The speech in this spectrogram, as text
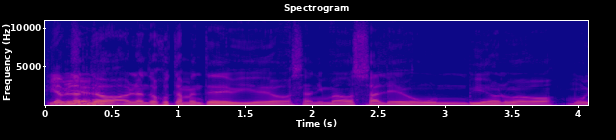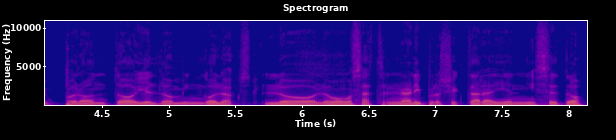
Y hablando, bien. hablando justamente de videos animados, sale un video nuevo muy pronto y el domingo lo, ex- lo- lo vamos a estrenar y proyectar ahí en Niceto.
